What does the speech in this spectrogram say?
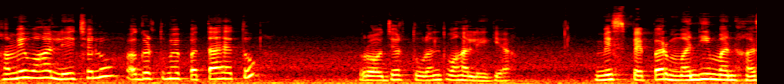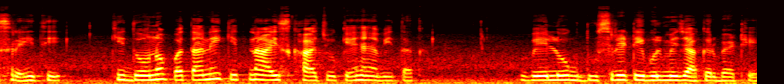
हमें वहाँ ले चलो, अगर तुम्हें पता है तो। रॉजर तुरंत वहाँ ले गया। मिस पेपर मन ही मन हंस रही थी कि दोनों पता नहीं कितना आइस खा चुके हैं अभी तक। वे लोग दूसरे टेबल में जाकर बैठे,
